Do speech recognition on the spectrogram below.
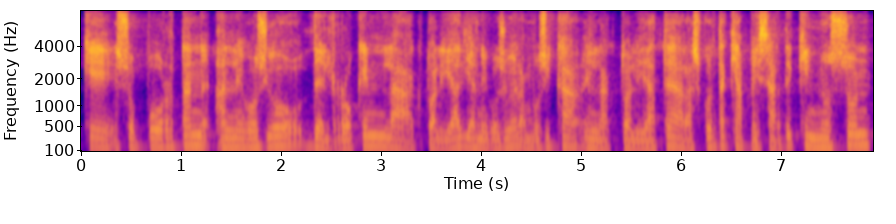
que soportan al negocio del rock en la actualidad y al negocio de la música en la actualidad, te darás cuenta que a pesar de que no son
